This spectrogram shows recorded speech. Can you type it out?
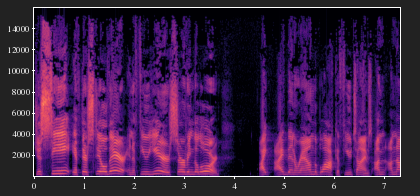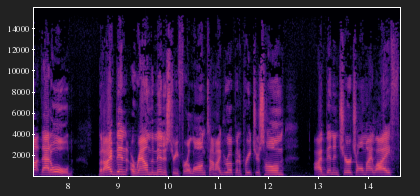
Just see if they're still there in a few years serving the Lord. I, I've been around the block a few times. I'm, I'm not that old, but I've been around the ministry for a long time. I grew up in a preacher's home. I've been in church all my life.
